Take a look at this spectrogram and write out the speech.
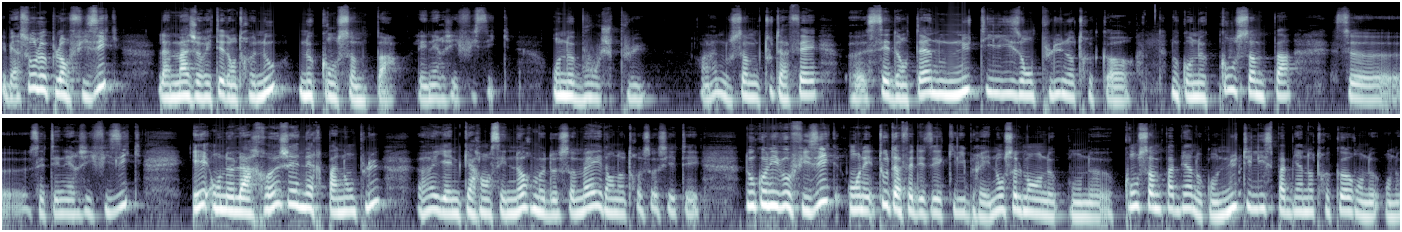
Eh bien, sur le plan physique, la majorité d'entre nous ne consomme pas l'énergie physique. On ne bouge plus. Nous sommes tout à fait euh, sédentaires, nous n'utilisons plus notre corps. Donc on ne consomme pas cette énergie physique et on ne la régénère pas non plus. Hein, il y a une carence énorme de sommeil dans notre société. Donc au niveau physique, on est tout à fait déséquilibré. Non seulement on ne, consomme pas bien, donc on n'utilise pas bien notre corps, on ne,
